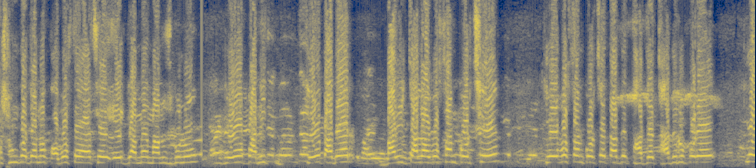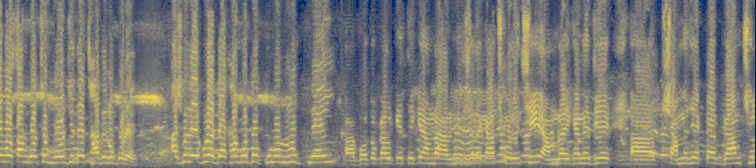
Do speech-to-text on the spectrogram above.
আশঙ্কাজনক অবস্থায় আছে এই গ্রামের মানুষগুলো। কেউ পানি, কেউ তাদের বাড়ির চালে অবস্থান করছে কেউ অবস্থান করছে তাদের ছাদের ছাদের উপরে কেউ অবস্থান করছে মসজিদের ছাদের উপরে। আসলে এগুলো দেখার মতো কোনো লোক নেই। গতকালকে থেকে আমরা আর্মিদের সাথে কাজ করেছি। আমরা এখানে যে আহ, সামনে যে একটা গ্রাম ছিল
